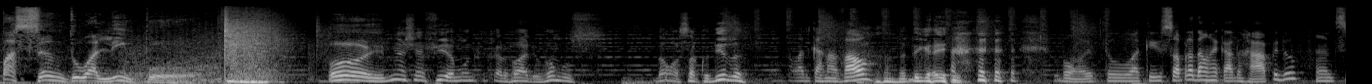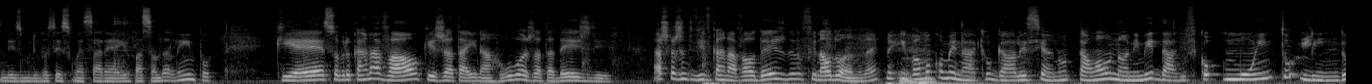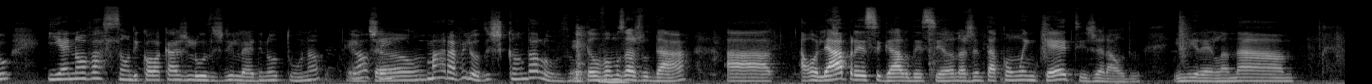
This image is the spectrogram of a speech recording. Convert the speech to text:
Passando a Limpo. Oi, minha chefia Mônica Carvalho, vamos dar uma sacudida? Falar de carnaval? Diga aí. Bom, eu tô aqui só para dar um recado rápido, antes mesmo de vocês começarem aí o Passando a Limpo, que é sobre o carnaval, que já está aí na rua, já está desde Acho que a gente vive carnaval desde o final do ano, né? E vamos combinar que o Galo esse ano tá uma unanimidade. Ficou muito lindo. E a inovação de colocar as luzes de LED noturna, eu Então- achei maravilhoso, escandaloso. Então vamos ajudar a, a olhar para esse galo desse ano. A gente está com uma enquete, Geraldo e Mirella, na,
